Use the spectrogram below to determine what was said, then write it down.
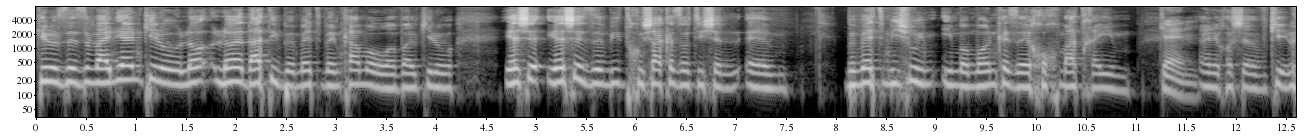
כאילו, זה, זה מעניין, כאילו, לא, לא ידעתי באמת בין כמה הוא, אבל כאילו, יש, יש איזה מין תחושה כזאת של אמ, באמת מישהו עם, עם המון כזה חוכמת חיים. כן. אני חושב, כאילו.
